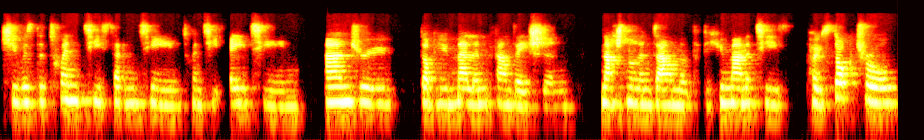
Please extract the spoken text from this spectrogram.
She was the 2017-2018 Andrew W. Mellon Foundation National Endowment for the Humanities postdoctoral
